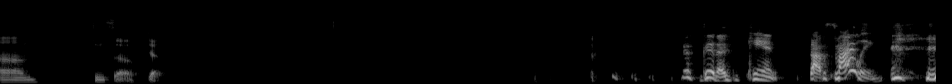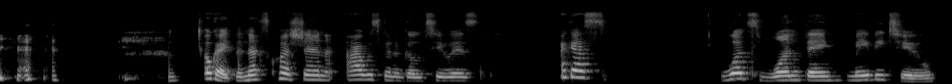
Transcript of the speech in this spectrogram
um and so yeah That's good. I just can't stop smiling. okay, the next question I was going to go to is I guess what's one thing, maybe two,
